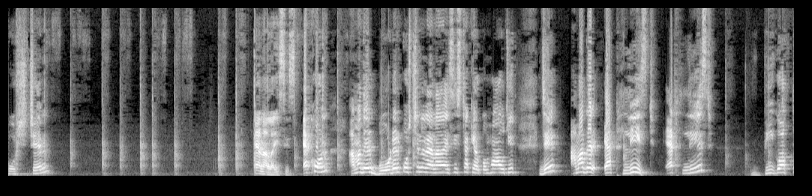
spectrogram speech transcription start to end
কোশ্চেন অ্যানালাইসিস এখন আমাদের বোর্ডের কোশ্চেনের অ্যানালাইসিসটা কীরকম হওয়া উচিত? যে আমাদের অ্যাট লিস্ট অ্যাট লিস্ট বিগত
